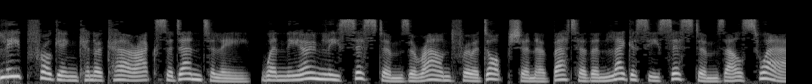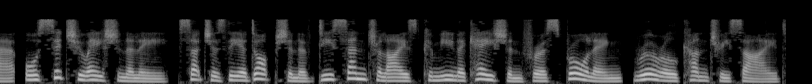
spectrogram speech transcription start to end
Leapfrogging can occur accidentally, when the only systems around for adoption are better than legacy systems elsewhere, or situationally, such as the adoption of decentralized communication for a sprawling, rural countryside.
